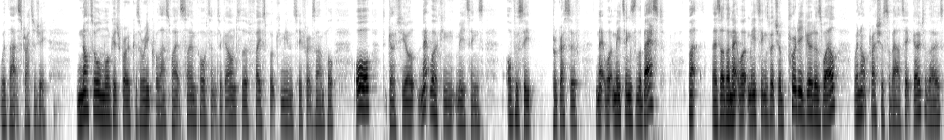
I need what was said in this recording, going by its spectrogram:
with that strategy. Not all mortgage brokers are equal. That's why it's so important to go onto the Facebook community, for example, or to go to your networking meetings. Obviously, progressive network meetings are the best, but there's other network meetings which are pretty good as well. We're not precious about it. Go to those,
